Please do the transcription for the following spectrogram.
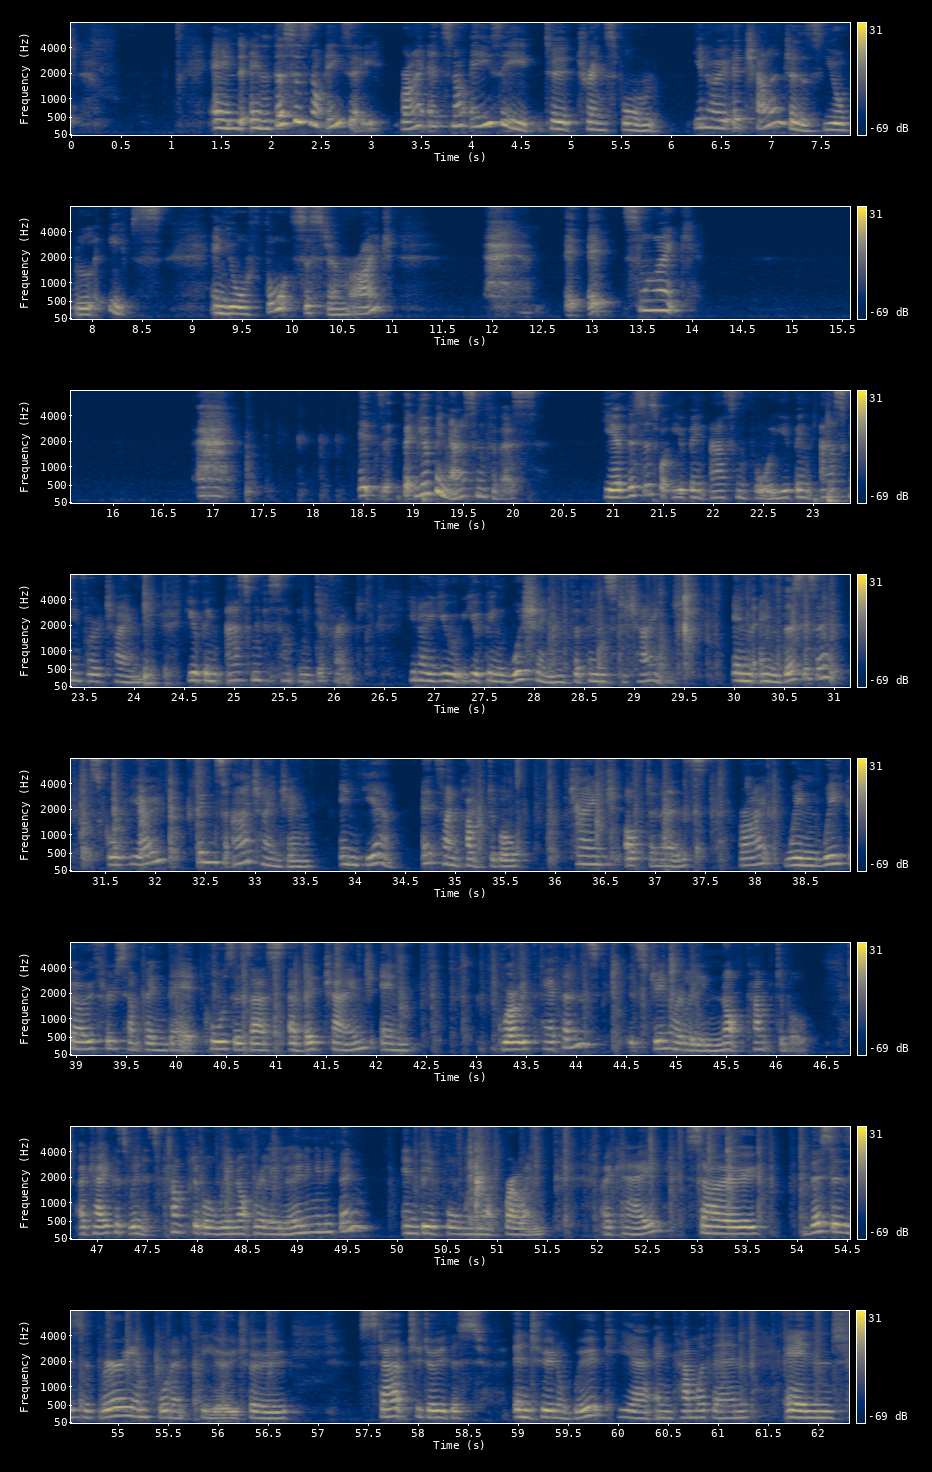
And, and this is not easy, right? It's not easy to transform. You know, it challenges your beliefs and your thought system, right? It, it's like, it's, but you've been asking for this. Yeah, this is what you've been asking for. You've been asking for a change. You've been asking for something different. You know, you, you've been wishing for things to change and and this is it scorpio things are changing and yeah it's uncomfortable change often is right when we go through something that causes us a big change and growth happens it's generally not comfortable okay because when it's comfortable we're not really learning anything and therefore we're not growing okay? So this is very important for you to start to do this internal work here and come within and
